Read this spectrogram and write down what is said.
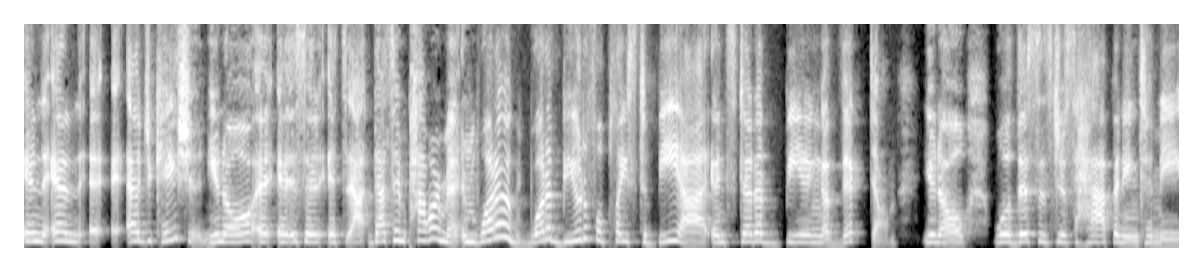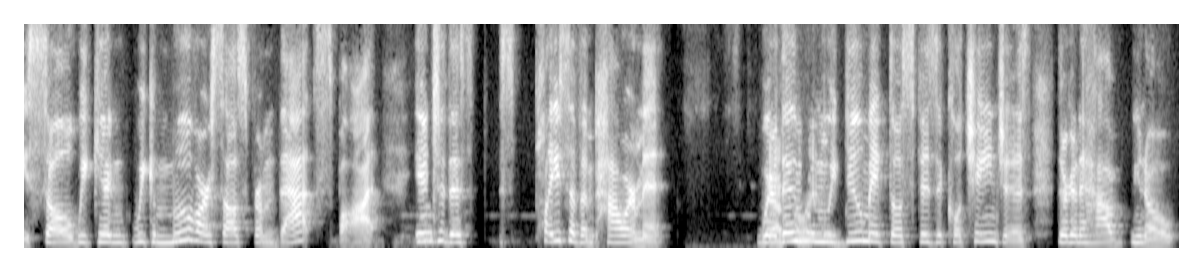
And and education, you know, i- is it, it's a- that's empowerment. And what a what a beautiful place to be at instead of being a victim. You know, well this is just happening to me. So we can we can move ourselves from that spot into this place of empowerment. Where then when we do make those physical changes, they're going to have, you know,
